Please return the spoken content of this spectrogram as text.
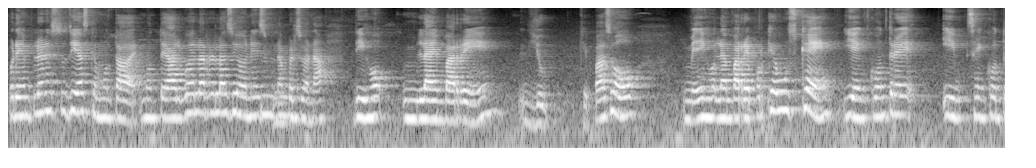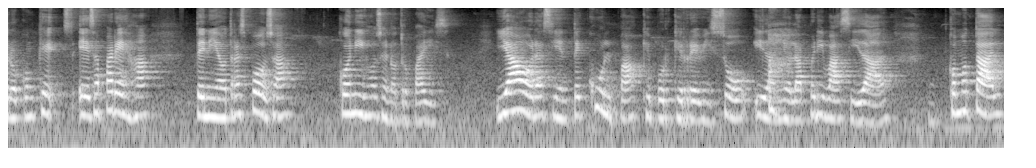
Por ejemplo, en estos días que montaba- monté algo de las relaciones, una persona dijo, "Mm, la embarré, yo, ¿qué pasó? me dijo, la embarré porque busqué y encontré y se encontró con que esa pareja tenía otra esposa con hijos en otro país. Y ahora siente culpa que porque revisó y dañó la privacidad como tal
